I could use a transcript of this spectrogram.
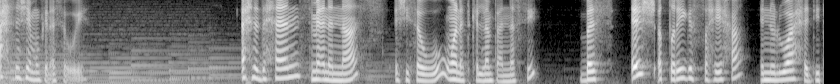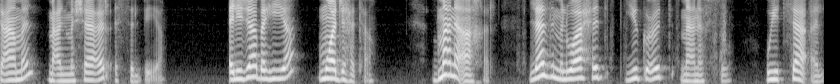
أحسن شيء ممكن أسويه. إحنا دحين سمعنا الناس إيش يسووا وأنا تكلمت عن نفسي بس إيش الطريقة الصحيحة إنه الواحد يتعامل مع المشاعر السلبية؟ الإجابة هي مواجهتها. بمعنى آخر لازم الواحد يقعد مع نفسه ويتساءل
